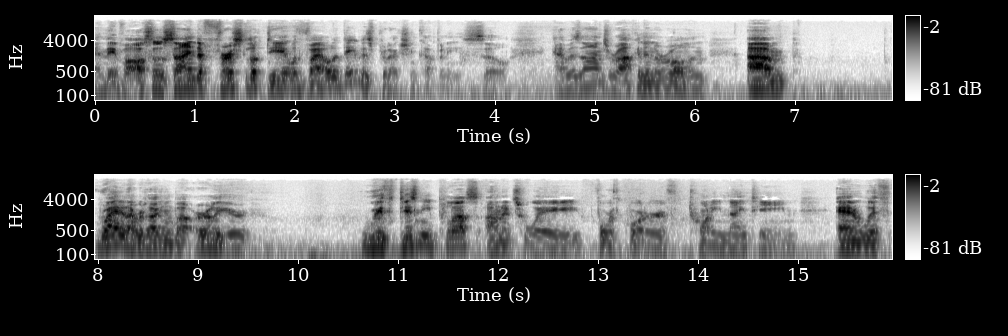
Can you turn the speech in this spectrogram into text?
And they've also signed a first look deal with Viola Davis production company. So Amazon's rocking and a rolling. Um, Ryan and I were talking about earlier with Disney Plus on its way, fourth quarter of 2019, and with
